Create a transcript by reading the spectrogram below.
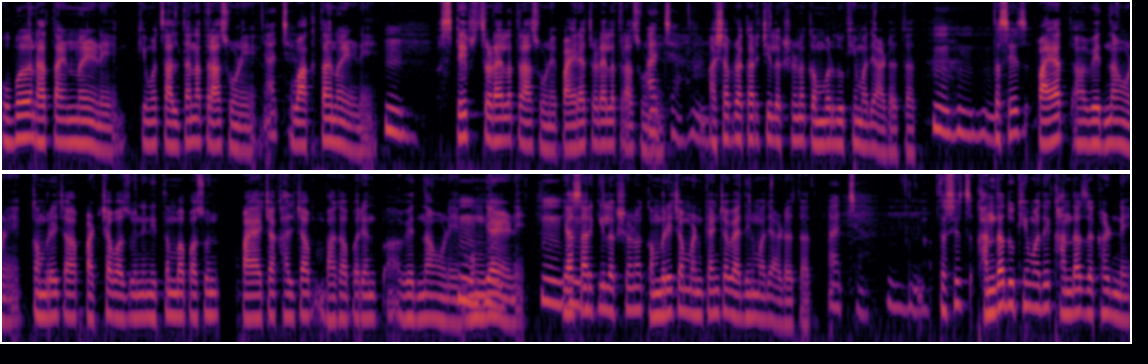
उभं राहता न येणे किंवा चालताना त्रास होणे वागता न येणे स्टेप्स चढायला त्रास होणे पायऱ्या चढायला त्रास होणे अशा प्रकारची लक्षणं कंबरदुखीमध्ये आढळतात. तसेच पायात वेदना होणे कमरेच्या पाठच्या बाजूने नितंबापासून पायाच्या खालच्या भागापर्यंत वेदना होणे मुंग्या. येणे. यासारखी लक्षणं कमरेच्या मणक्यांच्या व्याधींमध्ये आढळतात तसेच खांदादुखीमध्ये खांदा जखडणे.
